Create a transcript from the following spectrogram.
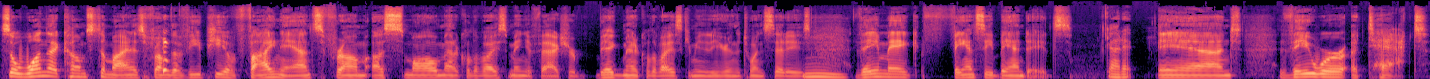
So, one that comes to mind is from the VP of Finance from a small medical device manufacturer, big medical device community here in the Twin Cities. They make fancy band aids Got it. and they were attacked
